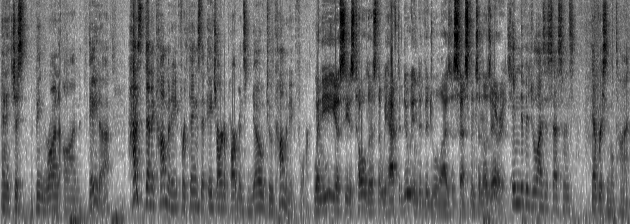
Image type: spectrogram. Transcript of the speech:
and it's just being run on data? How does it then accommodate for things that HR departments know to accommodate for? when the EEOC has told us that we have to do individualized assessments in those areas. individualized assessments every single time.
